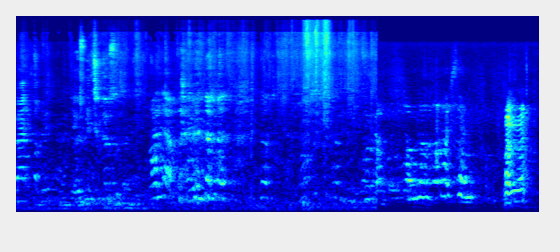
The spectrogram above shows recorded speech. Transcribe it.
Ben kabul etmiyorum. Özgür çıkıyorsun sen. Hala. Evet.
